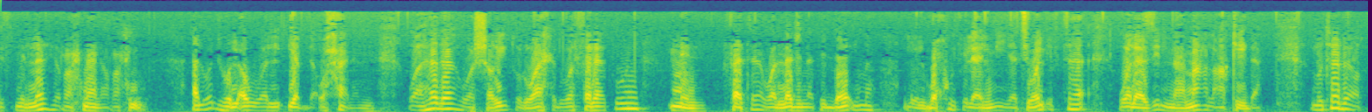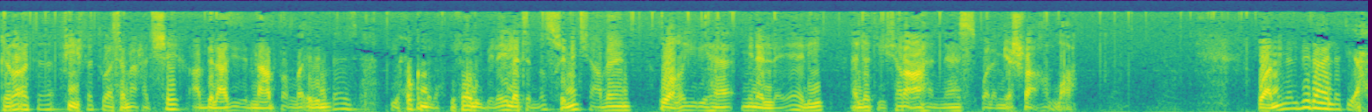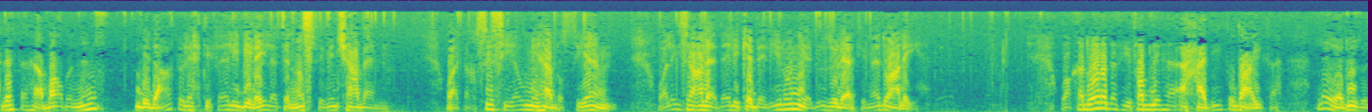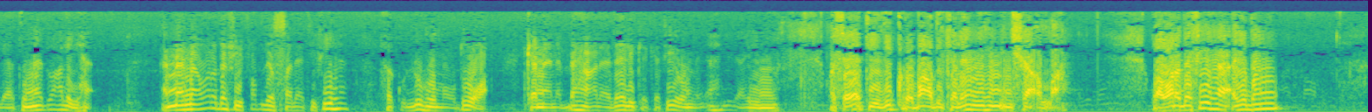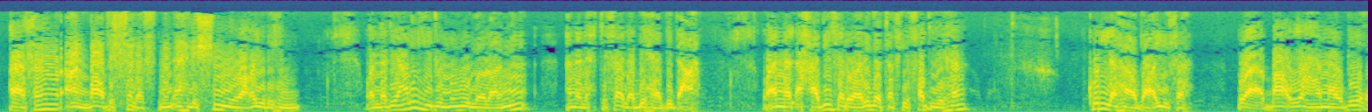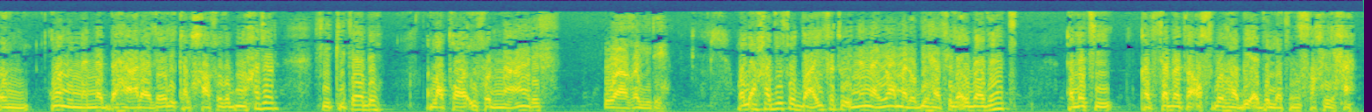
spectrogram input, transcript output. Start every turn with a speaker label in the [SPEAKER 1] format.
[SPEAKER 1] بسم الله الرحمن الرحيم. الوجه الأول يبدأ حالا وهذا هو الشريط الواحد والثلاثون من فتاوى اللجنة الدائمة للبحوث العلمية والإفتاء ولا زلنا مع العقيدة. نتابع القراءة في فتوى سماحة الشيخ عبد العزيز بن عبد الله بن باز في حكم الاحتفال بليلة النصف من شعبان وغيرها من الليالي التي شرعها الناس ولم يشرعها الله. ومن البدع التي أحدثها بعض الناس بدعة الاحتفال بليلة النصف من شعبان وتخصيص يومها بالصيام وليس على ذلك دليل يجوز الاعتماد عليه. وقد ورد في فضلها أحاديث ضعيفة لا يجوز الاعتماد عليها. أما ما ورد في فضل الصلاة فيها فكله موضوع كما نبه على ذلك كثير من أهل العلم. وسيأتي ذكر بعض كلامهم إن شاء الله. وورد فيها أيضا آثار عن بعض السلف من أهل الشام وغيرهم. والذي عليه جمهور العلماء أن الاحتفال بها بدعة وأن الأحاديث الواردة في فضلها كلها ضعيفة وبعضها موضوع وممن نبه على ذلك الحافظ ابن حجر في كتابه لطائف المعارف وغيره. والأحاديث الضعيفة إنما يعمل بها في العبادات التي قد ثبت أصلها بأدلة صحيحة.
